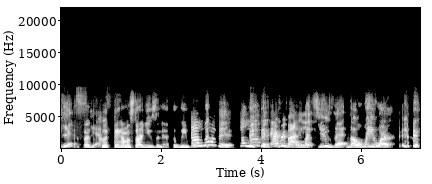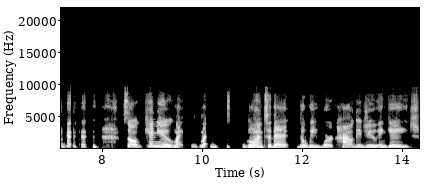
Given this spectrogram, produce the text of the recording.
yes. That's a yes. good thing. I'm gonna start using that. The we work. I love it. I love it. Everybody, let's use that. The we work. so can you like like going to that, the we work, how did you engage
